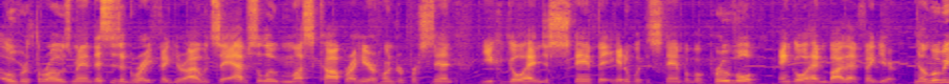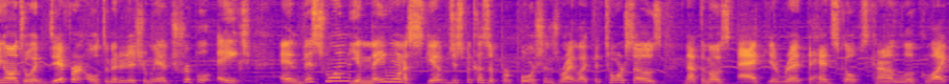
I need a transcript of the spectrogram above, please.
overthrows, man. This is a great figure. I would say absolute must cop right here, 100%. You could go ahead and just stamp it, hit it with the stamp of approval, and go ahead and buy that figure. Now, moving on to a different Ultimate Edition, we have Triple H, and this one you may want to skip just because of proportions, right? Like, the torso's not the most accurate, the head sculpts kind of look like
